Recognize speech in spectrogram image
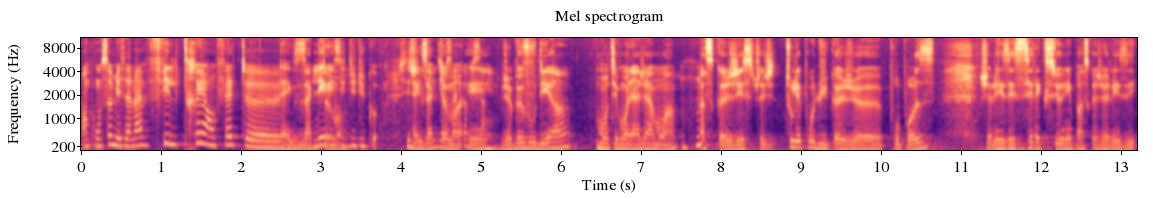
on consomme et ça va filtrer en fait euh, les résidus du corps. exactement. et je peux vous dire mon témoignage à moi, mhm. parce que j'ai tous les produits que je propose, je les ai sélectionnés parce que je les ai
